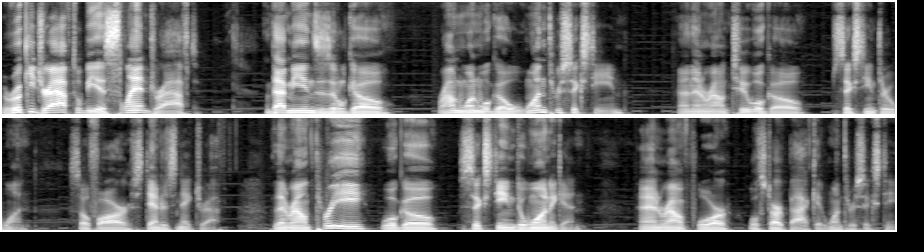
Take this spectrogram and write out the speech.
The rookie draft will be a slant draft. What that means is it'll go round one will go one through 16, and then round two will go 16 through one. So far, standard snake draft. Then round three will go 16 to one again, and round four will start back at one through 16.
